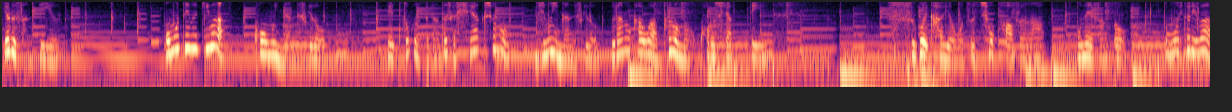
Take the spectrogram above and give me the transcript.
夜さんっていう表向きは公務員なんですけどえっとどこだったかな？確か市役所の事務員なんですけど裏の顔はプロの殺し屋っていうすごい影を持つ超パワフルなお姉さんとともう一人は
